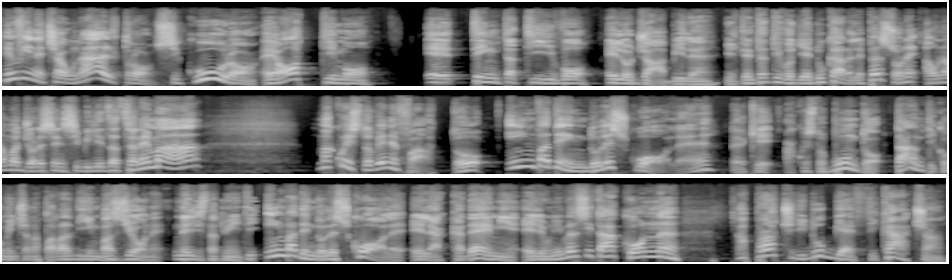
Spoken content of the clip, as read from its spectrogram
Infine c'è un altro sicuro e ottimo e tentativo elogiabile, il tentativo di educare le persone a una maggiore sensibilizzazione, ma ma questo viene fatto invadendo le scuole, perché a questo punto tanti cominciano a parlare di invasione negli Stati Uniti, invadendo le scuole e le accademie e le università con approcci di dubbia efficacia.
